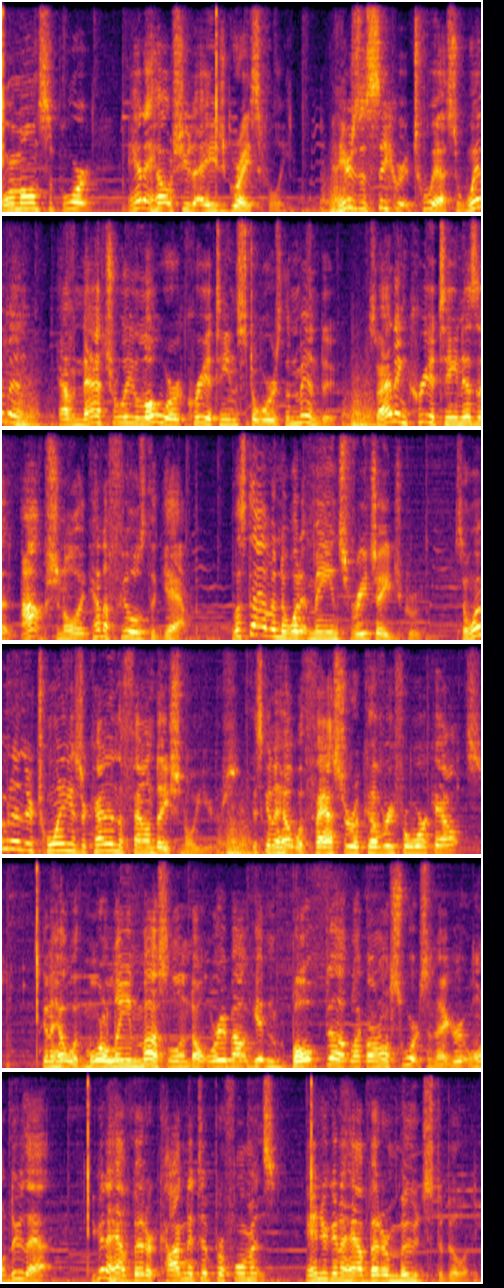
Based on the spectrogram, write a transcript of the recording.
hormone support, and it helps you to age gracefully. And here's the secret twist. Women have naturally lower creatine stores than men do. So adding creatine isn't optional, it kind of fills the gap. Let's dive into what it means for each age group. So women in their 20s are kind of in the foundational years. It's going to help with faster recovery for workouts. It's going to help with more lean muscle and don't worry about getting bulked up like Arnold Schwarzenegger. It won't do that. You're going to have better cognitive performance and you're going to have better mood stability.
